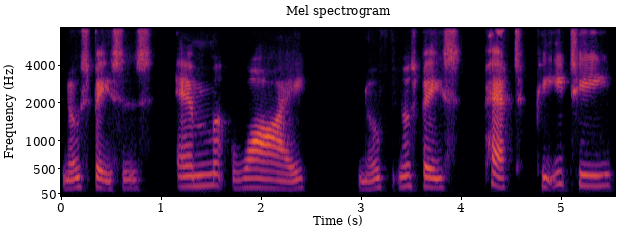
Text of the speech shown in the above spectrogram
no spaces, M Y, no, no space, pet, P E T,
